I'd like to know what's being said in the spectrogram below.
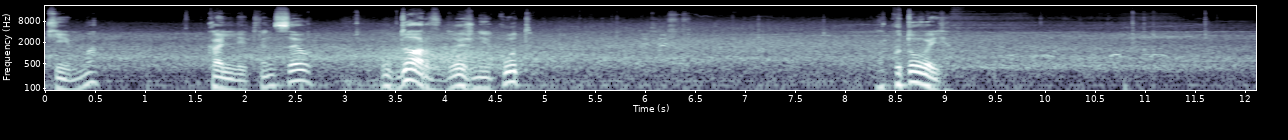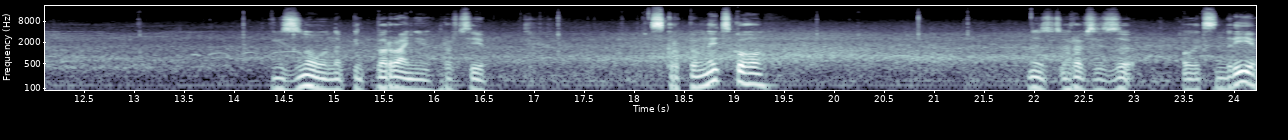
Кім. Калітвінцев. Удар в ближній кут. Кутовий. І знову на підбиранні гравці з Кропивницького. З гравці з Олександрії.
